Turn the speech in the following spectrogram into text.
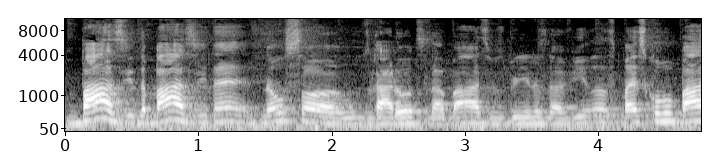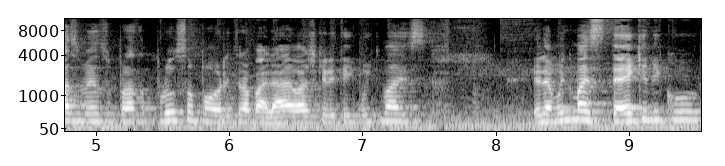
base da base, né? Não só os garotos da base, os meninos da vila, mas como base mesmo para pro São Paulo trabalhar. Eu acho que ele tem muito mais, ele é muito mais técnico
